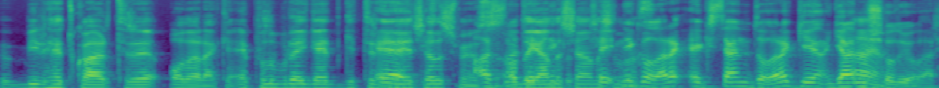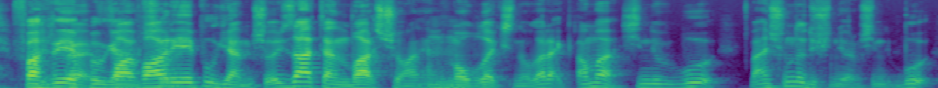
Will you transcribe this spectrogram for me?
bir headquarter'ı olarak yani Apple'ı buraya get- getirmeye Evet, çalışmıyorsun. Aslında o da yanlış anlaşılmasın. teknik olarak extended olarak gel- gelmiş Aynen. oluyorlar. Fahri Evet, Apple fa- gelmiş Fahri oluyor. Apple gelmiş oluyor. Zaten var şu an yani mobile action olarak ama şimdi bu ben şunu da düşünüyorum şimdi bu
